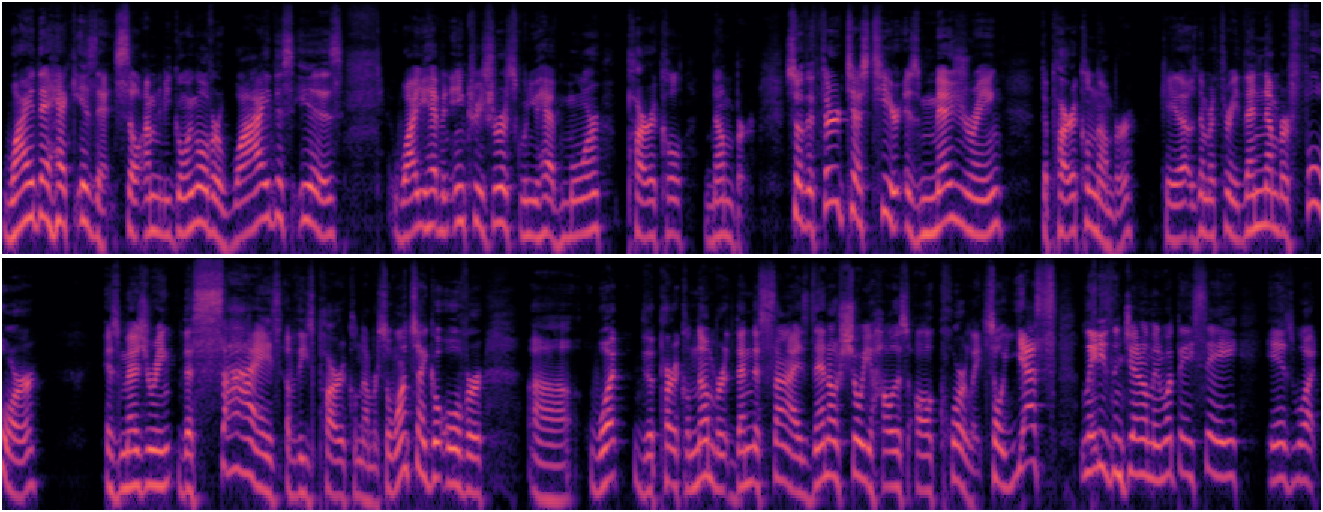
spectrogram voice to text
why the heck is that? So I'm going to be going over why this is, why you have an increased risk when you have more particle number. So the third test here is measuring the particle number. Okay, that was number three. Then number four is measuring the size of these particle numbers. So once I go over uh, what the particle number, then the size, then I'll show you how this all correlates. So yes, ladies and gentlemen, what they say is what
